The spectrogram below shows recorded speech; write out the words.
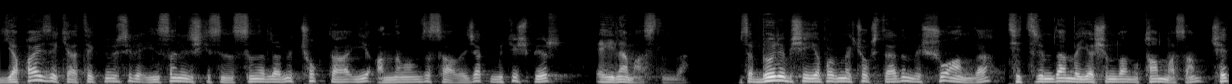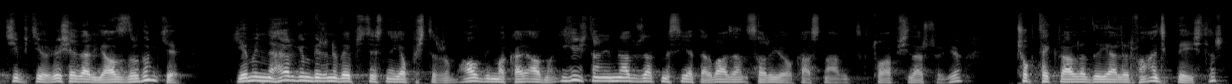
yapay zeka teknolojisiyle insan ilişkisinin sınırlarını çok daha iyi anlamamızı sağlayacak müthiş bir eylem aslında. Mesela böyle bir şey yapabilmek çok isterdim ve şu anda titrimden ve yaşımdan utanmasam ChatGPT'ye öyle şeyler yazdırdım ki yeminle her gün birini web sitesine yapıştırırım. Al bir makale alma. İki üç tane imla düzeltmesi yeter. Bazen sarıyor Kasım abi tuhaf şeyler söylüyor. Çok tekrarladığı yerleri falan acık değiştir.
